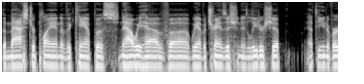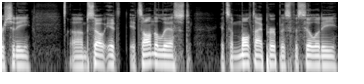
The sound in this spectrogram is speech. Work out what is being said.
The master plan of the campus. Now we have uh, we have a transition in leadership at the university. Um, so it it's on the list. It's a multi-purpose facility.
